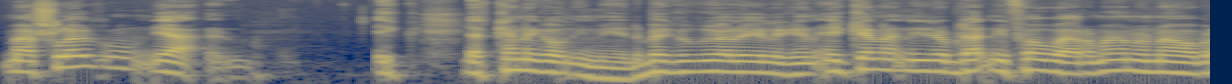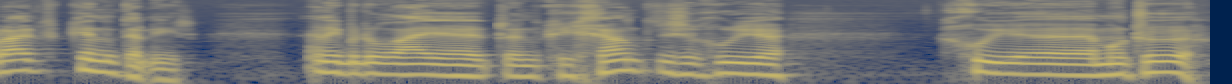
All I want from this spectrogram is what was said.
Maar sleutel, ja, ik, dat kan ik ook niet meer. Daar ben ik ook wel eerlijk in. Ik ken het niet op dat niveau waar Romano nou op rijdt, ken ik dat niet. En ik bedoel, hij heeft een gigantische goede, goede motor.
